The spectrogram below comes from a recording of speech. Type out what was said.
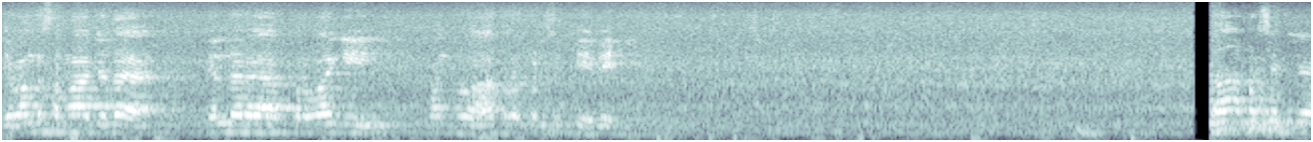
ದೇವಾಂಗ ಸಮಾಜದ ಎಲ್ಲರ ಪರವಾಗಿ ಒಂದು ಆಗ್ರಹಪಡಿಸುತ್ತೇವೆ ವಿಧಾನ ಪರಿಷತ್ಗೆ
